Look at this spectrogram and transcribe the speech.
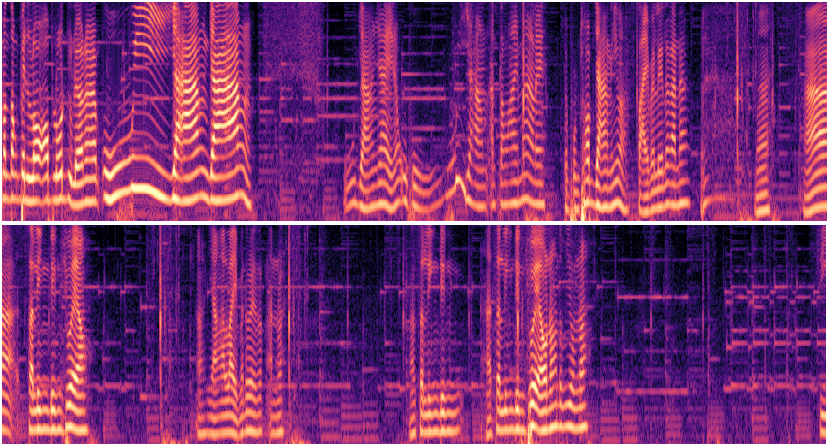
มันต้องเป็นล้อออฟโรดอยู่แล้วนะครับ อุ้ยยางยางอู้ยางใหญ่นะโอ้โหยางอันตรายมากเลย แต่ผมชอบยางนี้ว่ะใส่ไปเลยแล้วกันนะ มาหาสลิงดึงช่วยเอาอะยางอะไรมาด้วยสักอันวะาสลิงดึง หาสลิงดึงช่วยเอาเนาะท่านผู้ชมเนาะสี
